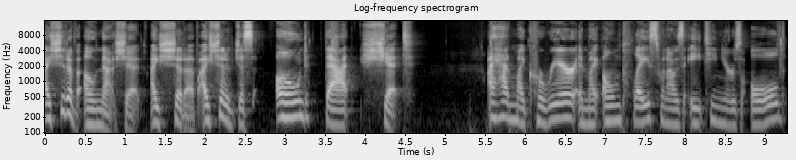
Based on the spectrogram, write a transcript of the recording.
I should have owned that shit. I should have. I should have just owned that shit. I had my career in my own place when I was 18 years old,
